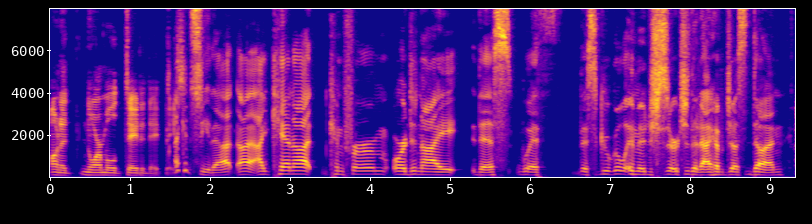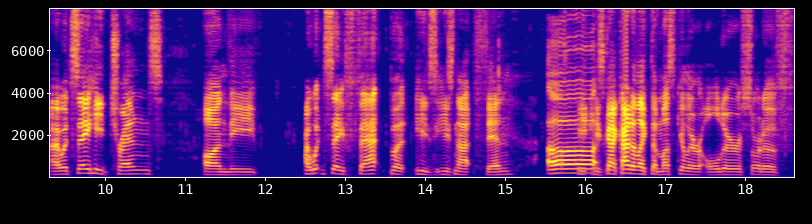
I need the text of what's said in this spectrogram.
on a normal day to day basis. I could see that. I, I cannot confirm or deny this with this Google image search that I have just done. I would say he trends on the. I wouldn't say fat, but he's he's not thin. Uh, he, he's got kind of like the muscular, older sort of.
